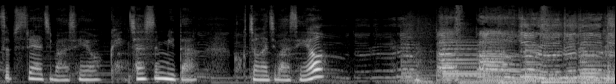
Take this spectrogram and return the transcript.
씁쓸해하지 마세요. 괜찮습니다. 걱정하지 마세요.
